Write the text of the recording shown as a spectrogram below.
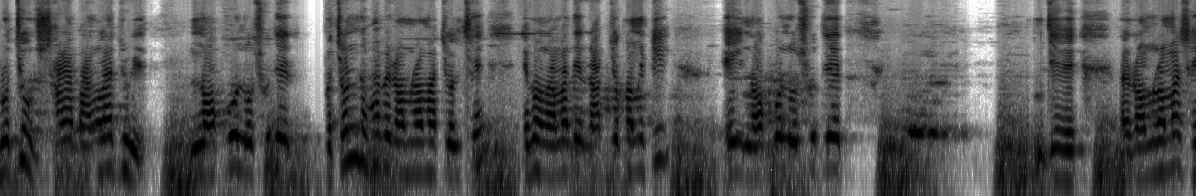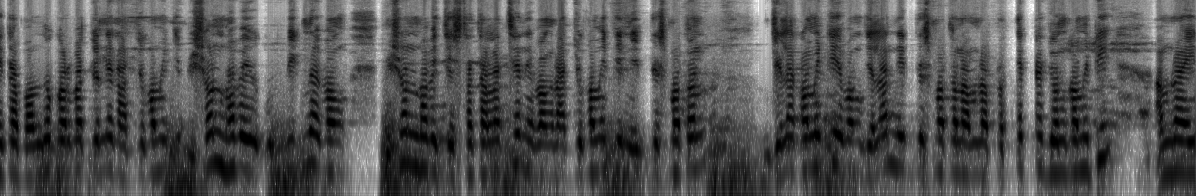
প্রচুর সারা বাংলা জুড়ে নকল ওষুধের প্রচন্ডভাবে রমরমা চলছে এবং আমাদের রাজ্য কমিটি এই নকল ওষুধের যে রমরমা সেটা বন্ধ করবার জন্য রাজ্য কমিটি ভীষণভাবে উদ্বিগ্ন এবং ভীষণভাবে চেষ্টা চালাচ্ছেন এবং রাজ্য কমিটির নির্দেশ মতন, জেলা কমিটি এবং জেলার নির্দেশ মতন আমরা প্রত্যেকটা জোন কমিটি আমরা এই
